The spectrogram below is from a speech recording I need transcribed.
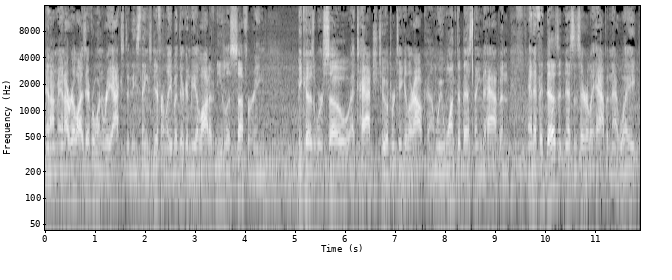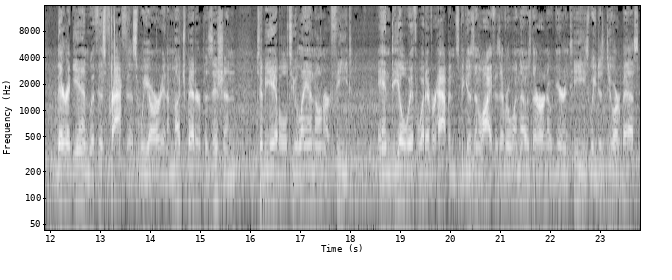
And, I'm, and I realize everyone reacts to these things differently, but there can be a lot of needless suffering because we're so attached to a particular outcome. We want the best thing to happen. And if it doesn't necessarily happen that way, there again, with this practice, we are in a much better position to be able to land on our feet and deal with whatever happens because in life, as everyone knows, there are no guarantees. We just do our best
